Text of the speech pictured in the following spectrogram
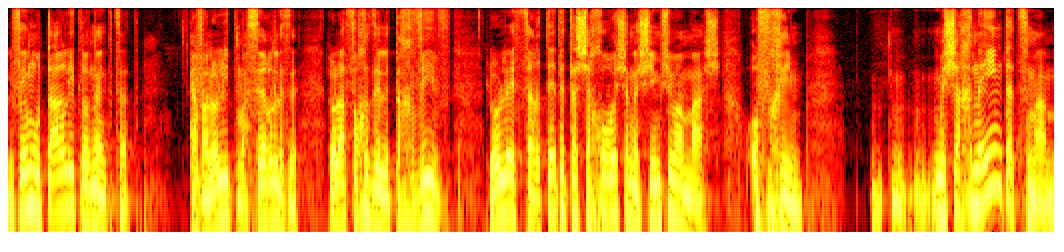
לפעמים מותר להתלונן קצת, אבל לא להתמסר לזה, לא להפוך את זה לתחביב, לא לשרטט את השחור, יש אנשים שממש הופכים, משכנעים את עצמם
